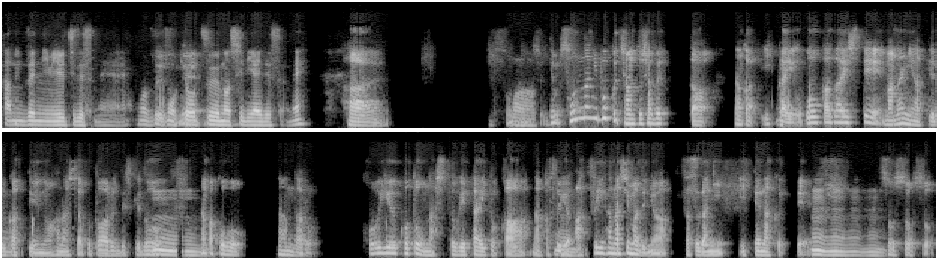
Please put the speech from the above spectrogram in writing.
完全に身内ですね。もうねもう共通の知り合いですよね。はい。そうなんでもそんなに僕ちゃんと喋った、なんか一回お伺いして、まあ何やってるかっていうのを話したことはあるんですけど、ん、うんなんかこう、なんだろう。こういうことを成し遂げたいとか、なんかそういううん熱い話までにはさすがに言ってなくって、うんうんうんうん。そうそうそ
